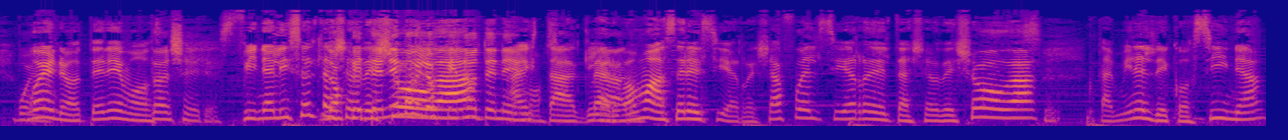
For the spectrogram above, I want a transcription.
Bueno, tenemos. talleres. Finalizó el Los taller que de tenemos y los yoga. que no tenemos. Ahí está, claro, Claro. Vamos a hacer el cierre. Ya fue el cierre del taller de yoga, Sí. también el de cocina,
